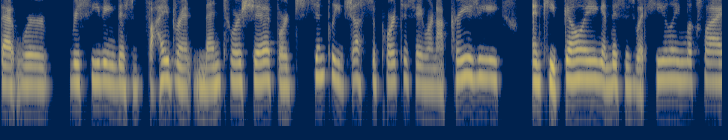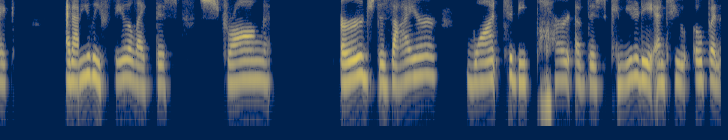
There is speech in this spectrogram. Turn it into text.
that we're receiving this vibrant mentorship or simply just support to say we're not crazy and keep going and this is what healing looks like. And i really feel like this strong urge, desire, want to be part of this community and to open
